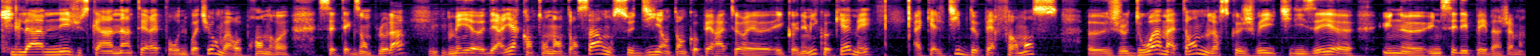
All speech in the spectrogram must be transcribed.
qui l'a amené jusqu'à un intérêt pour une voiture. On va reprendre cette exemple-là. Mhm. Mais euh, derrière, quand on entend ça, on se dit en tant qu'opérateur euh, économique, OK, mais à quel type de performance euh, je dois m'attendre lorsque je vais utiliser une, une CDP, Benjamin?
